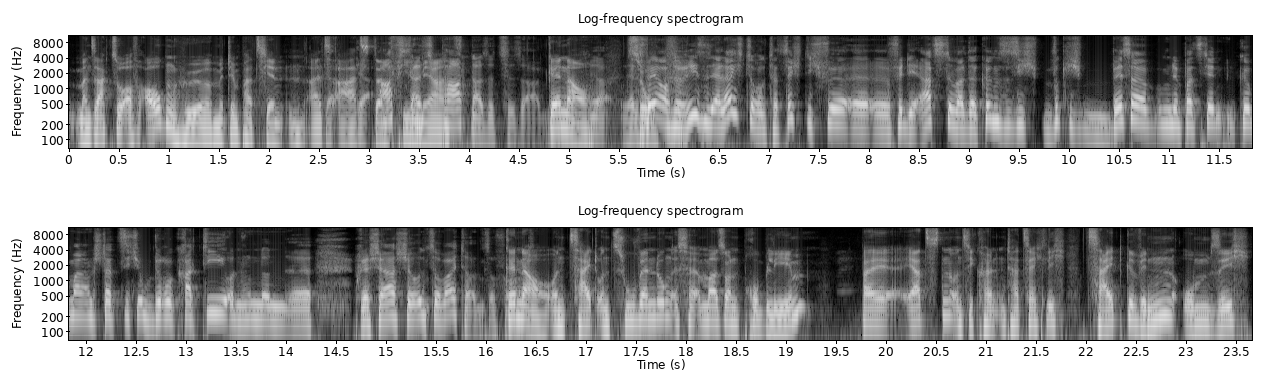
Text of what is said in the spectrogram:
man sagt so auf Augenhöhe mit dem Patienten als Arzt der dann Arzt viel als mehr. Partner sozusagen. Genau. Ja, das So. wäre auch eine Riesenerleichterung tatsächlich für, äh, für die Ärzte, weil da können sie sich wirklich besser um den Patienten kümmern, anstatt sich um Bürokratie und, und, und äh, Recherche und so weiter und so fort. Genau, und Zeit und Zuwendung ist ja immer so ein Problem bei Ärzten und sie könnten tatsächlich Zeit gewinnen, um sich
